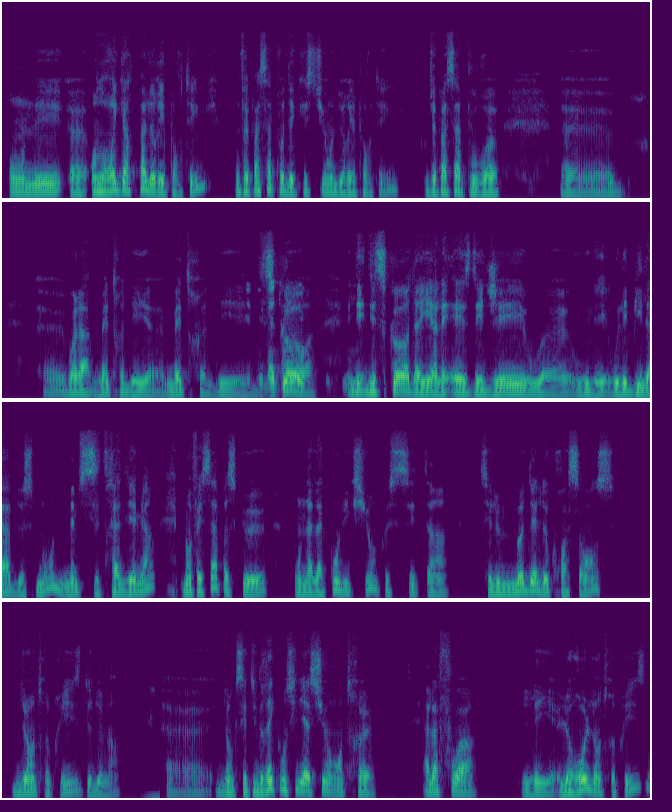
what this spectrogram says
on est, euh, on ne regarde pas le reporting. On ne fait pas ça pour des questions de reporting. On ne fait pas ça pour, euh, euh, voilà, mettre des, euh, mettre des, Des scores, oui. des, des scores derrière les SDG ou, euh, ou les, ou les BILAB de ce monde, même si c'est très bien. Mais on fait ça parce que on a la conviction que c'est un, c'est le modèle de croissance de l'entreprise de demain. Euh, donc c'est une réconciliation entre à la fois les, le rôle d'entreprise.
